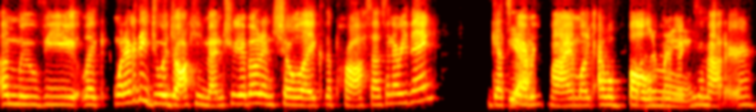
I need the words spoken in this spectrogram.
a movie like whenever they do a documentary about and show like the process and everything gets me every time like i will bawl Those are it my- doesn't matter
